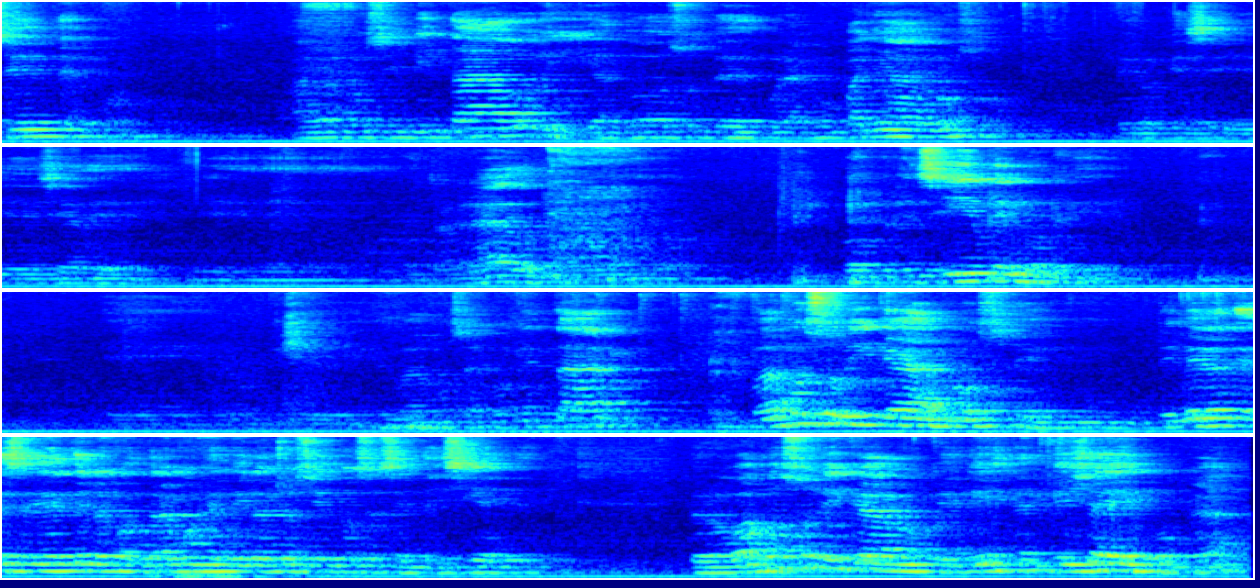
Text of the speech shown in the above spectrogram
centro docente por habernos invitado y a todos ustedes por acompañarnos. Espero que sea de, nuestro agrado, comprensible lo que, eh, lo que vamos a comentar. Vamos a ubicarnos, en primer antecedente lo encontramos en 1867, pero vamos a ubicarnos que en aquella época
